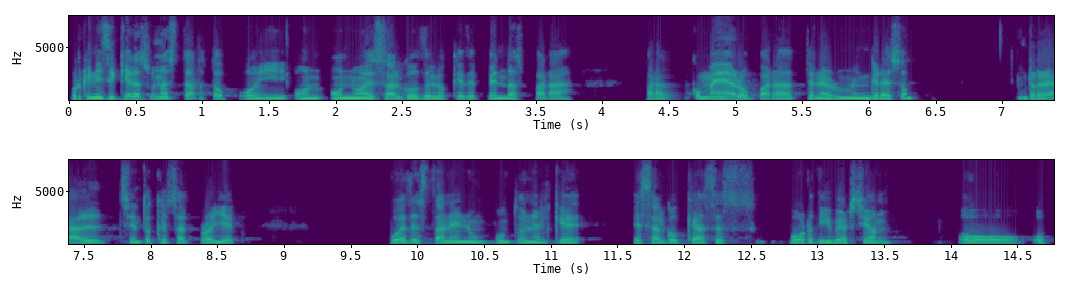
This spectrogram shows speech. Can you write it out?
porque ni siquiera es una startup o, o, o no es algo de lo que dependas para, para comer o para tener un ingreso. Real, siento que Side Project puede estar en un punto en el que es algo que haces por diversión o,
